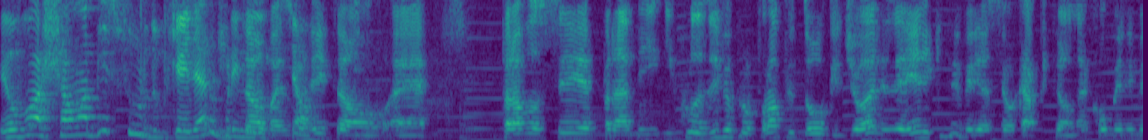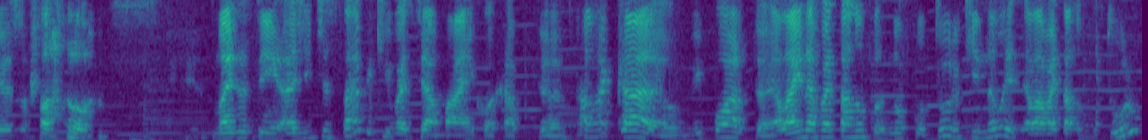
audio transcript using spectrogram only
eu vou achar um absurdo, porque ele era o primeiro Então, mas oficial. então, é, para você, pra mim, inclusive pro próprio Doug Jones, é ele que deveria ser o capitão, né? Como ele mesmo falou. Mas assim, a gente sabe que vai ser a Michael a capitã. Tá na cara, não importa. Ela ainda vai estar no, no futuro, que não ela vai estar no futuro,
